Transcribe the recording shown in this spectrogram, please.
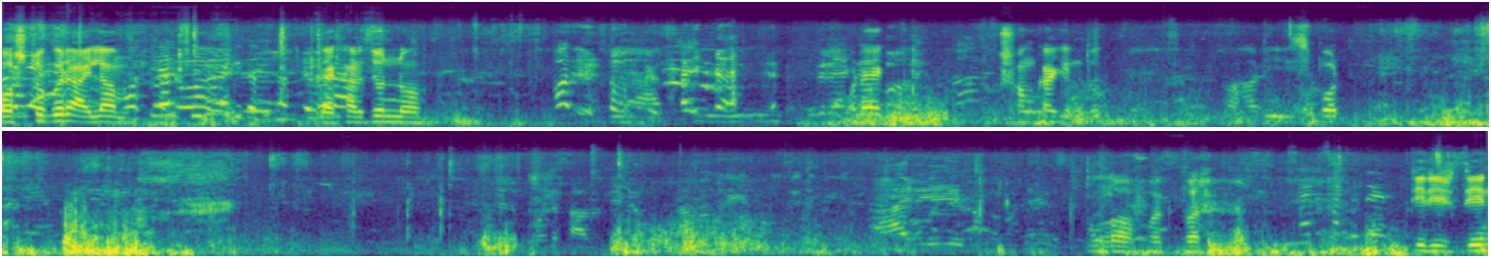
কষ্ট করে আইলাম দেখার জন্য। অনেক সংখ্যা কিন্তু স্পট। আকবার। তিরিশ দিন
